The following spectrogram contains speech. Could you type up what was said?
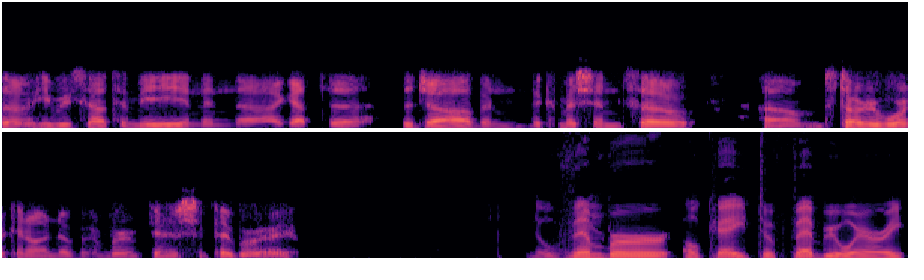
so he reached out to me, and then uh, I got the the job and the commission. So um, started working on November and finished in February. November, okay, to February,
